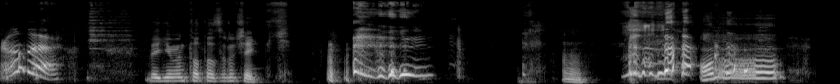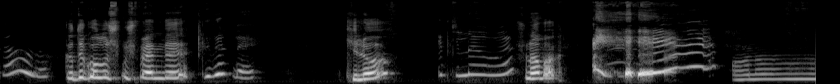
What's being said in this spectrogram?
Ne oldu? Begüm'ün totosunu çektik. Hı. Ana. Ne oldu? Gıdık oluşmuş bende. Kızım ne? Kilo. Var. Şuna bak. Ana.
